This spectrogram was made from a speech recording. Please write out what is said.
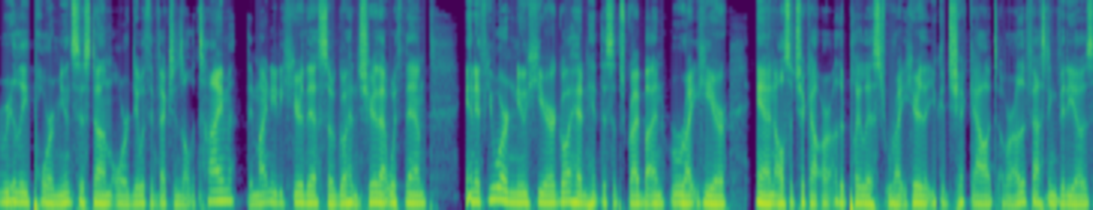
really poor immune system or deal with infections all the time. They might need to hear this, so go ahead and share that with them. And if you are new here, go ahead and hit the subscribe button right here. And also check out our other playlist right here that you could check out of our other fasting videos.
